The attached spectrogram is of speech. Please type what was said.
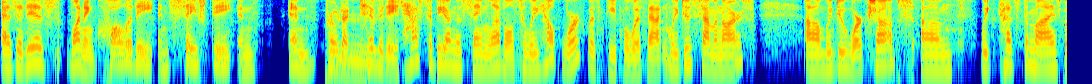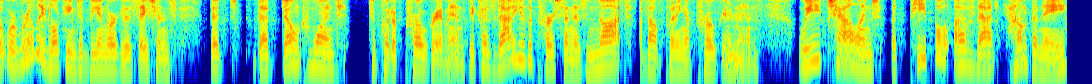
as it is wanting quality and safety and and productivity. It has to be on the same level. So we help work with people with that, and we do seminars. Um, we do workshops. Um, we customize, but we're really looking to be in organizations that that don't want to put a program in because value the person is not about putting a program in. We challenge the people of that company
